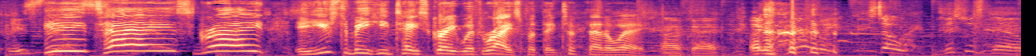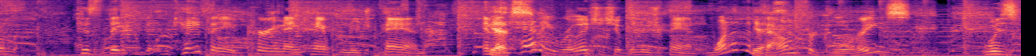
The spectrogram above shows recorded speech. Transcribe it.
Fuck is He this? tastes great. It used to be he tastes great with rice, but they took that away. Okay. Like apparently, so this was them because they the kayfabe Curry Man came from New Japan, and Yes. they had a relationship with New Japan. One of the Yes. Bound for Glories was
